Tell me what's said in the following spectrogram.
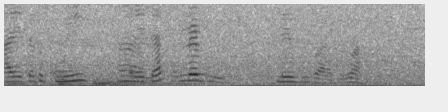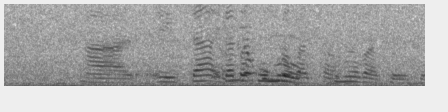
আর এটা তো পুঁই। আর হ্যাঁ, এটা? লেবু। লেবু গাছ বাহ। আর এইটা এটা তো কুমড়ো কুমড়ো গাছ হয়েছে।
